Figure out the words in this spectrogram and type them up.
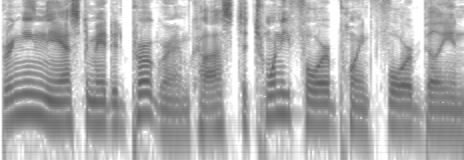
bringing the estimated program cost to $24.4 billion.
